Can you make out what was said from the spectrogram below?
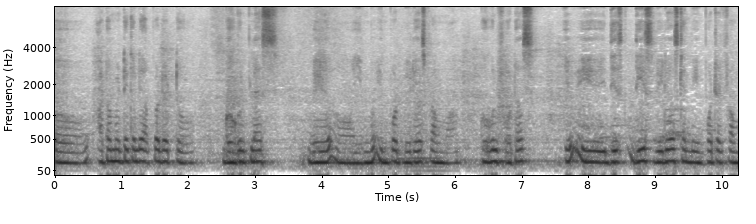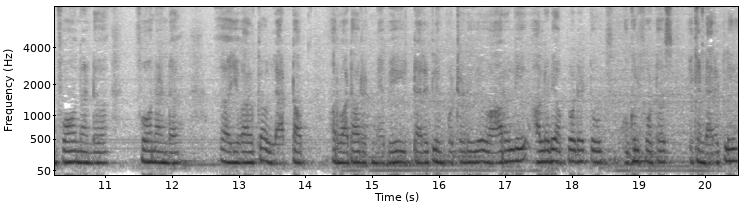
uh, automatically uploaded to google plus we uh, import videos from uh, google photos. You, you, this, these videos can be imported from phone and uh, phone and uh, your laptop or whatever it may be directly imported. You already already uploaded to google photos. You can directly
